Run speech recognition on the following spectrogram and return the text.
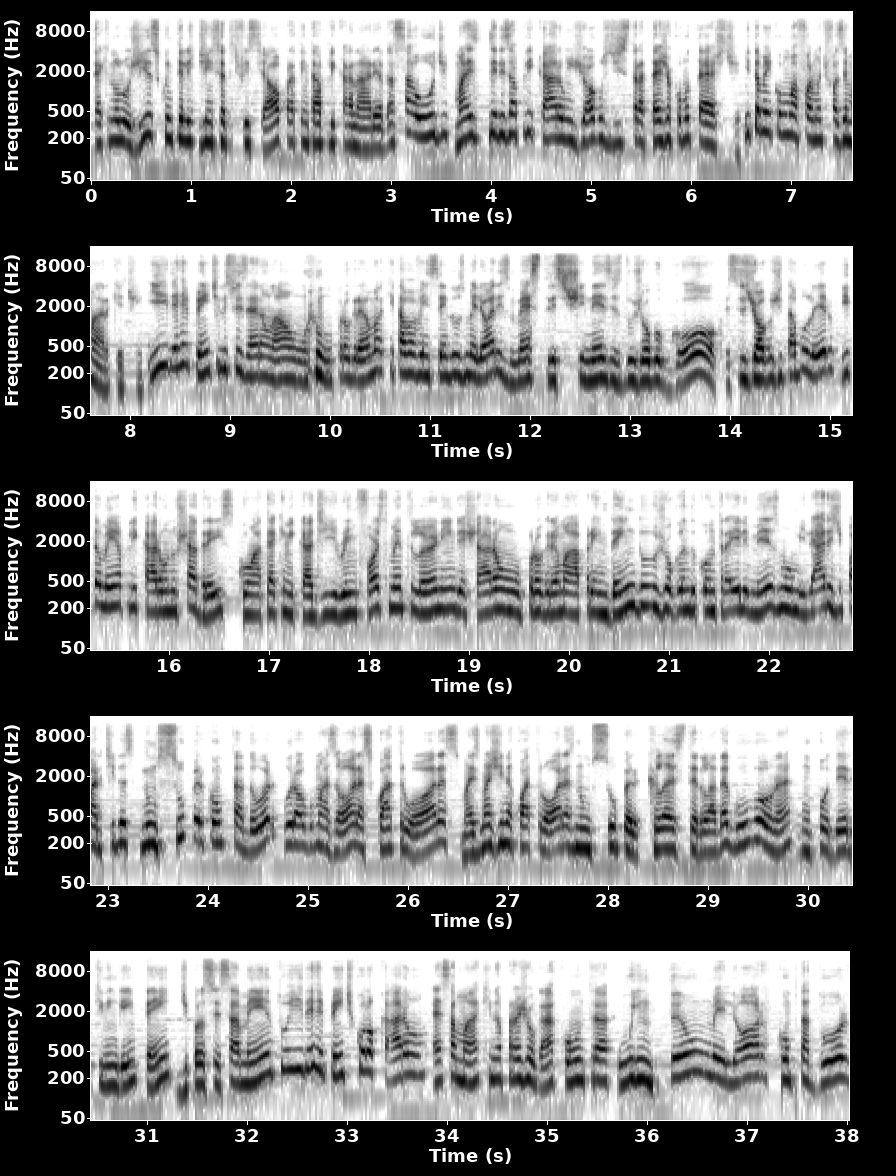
tecnologias com inteligência artificial para tentar aplicar na área da saúde, mas eles aplicaram em jogos de estratégia como teste e também como uma forma de fazer marketing. E de repente eles fizeram lá um, um programa que estava vencendo os melhores mestres chineses do jogo Go, esses jogos de tabuleiro, e também aplicaram no xadrez com a técnica de reinforcement learning, deixaram o programa aprendendo, jogando contra ele mesmo milhares de partidas num super computador por algumas horas, quatro horas, mas imagina quatro horas num super cluster lá da Google, né? Um poder que ninguém tem de processamento e de repente colocaram essa máquina para jogar contra o então melhor computador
